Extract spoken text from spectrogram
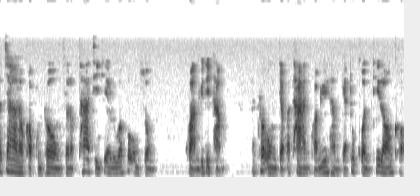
พระเจ้าเราขอบคุณพระองค์สำหรับท่าทีที่เรารู้ว่าพระองค์ทรงความยุติธรรม และพระองค์จะประทานความยุติธรรมแก่ทุกคนที่ร้องขอ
